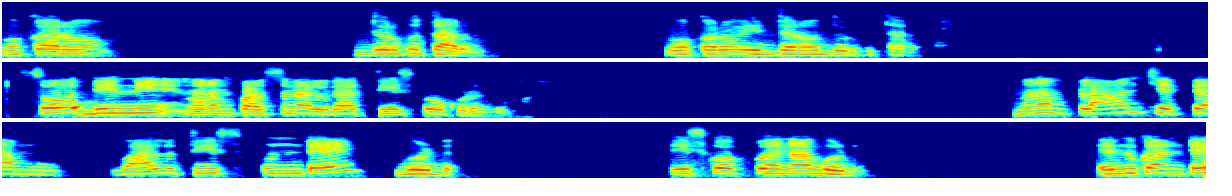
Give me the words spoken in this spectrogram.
ఒకరు దొరుకుతారు. ఒకరో, ఇద్దరు దొరుకుతారు. సో, దీన్ని మనం పర్సనల్‌గా తీసుకోకూడదు. మనం ప్లాన్ చెప్పాము. వాళ్ళు తీసుకుంటే గుడ్. తీసుకోకపోయినా గుడ్. ఎందుకంటే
